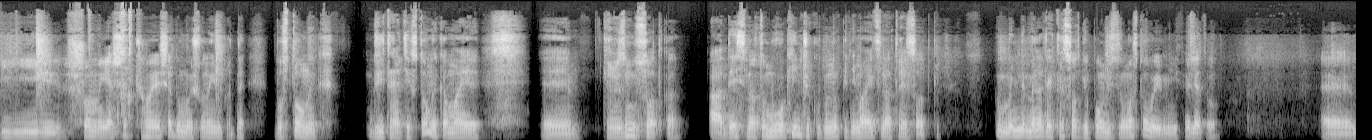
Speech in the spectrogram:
І що ми, я ще, чого я ще думаю, що воно імпортне, бо столник, дві третіх столника має е, кривизну сотка, а десь на тому кінчику воно піднімається на 3 сотки. Ну, Мені, мене так 3 сотки повністю влаштовує, мені фіолетово. Е,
